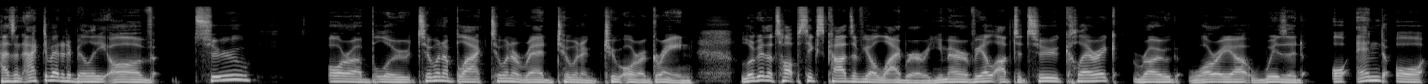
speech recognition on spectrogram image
Has an activated ability of two or a blue, two and a black, two and a red, two and a two or a green. Look at the top six cards of your library. You may reveal up to two cleric, rogue, warrior, wizard, or and or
